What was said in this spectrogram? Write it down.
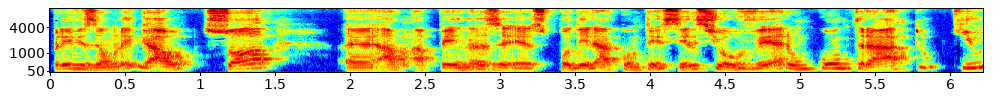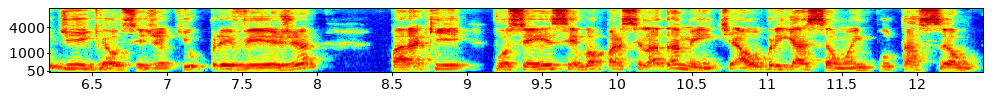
previsão legal, só é, apenas é, poderá acontecer se houver um contrato que o diga, ou seja, que o preveja para que você receba parceladamente. A obrigação, a imputação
